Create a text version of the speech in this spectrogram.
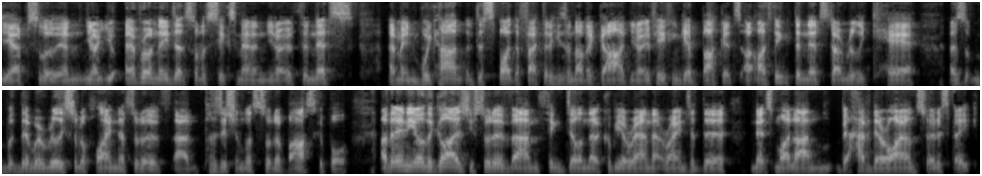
Yeah, absolutely. And you know, you, everyone needs that sort of six man. And you know, if the Nets, I mean, we can't, despite the fact that he's another guard. You know, if he can get buckets, I, I think the Nets don't really care as they were really sort of playing that sort of uh, positionless sort of basketball. Are there any other guys you sort of um, think, Dylan, that could be around that range that the Nets might um, have their eye on, so to speak?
